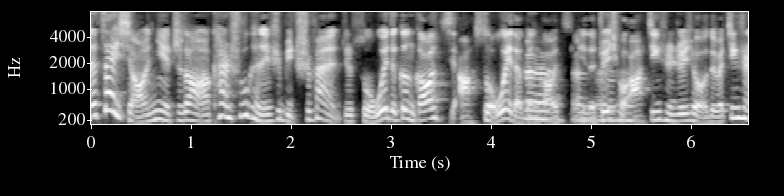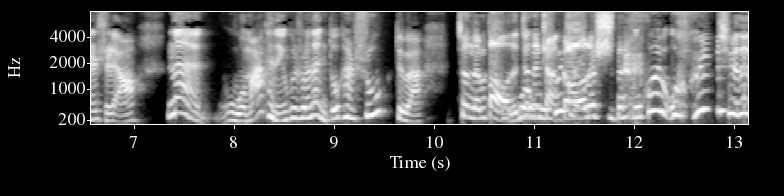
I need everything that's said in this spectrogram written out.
那再小你也知道啊，看书肯定是比吃饭就所谓的更高级啊，所谓的更高级你的追求啊，精神追求对吧？精神食粮。那我妈肯定会说，那你多看书对吧？就能饱了，就能长高了似的。我会，我会觉得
